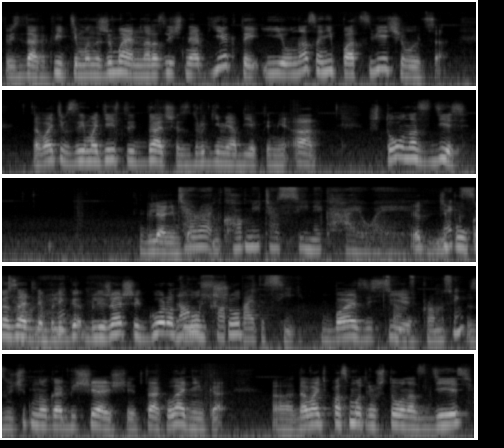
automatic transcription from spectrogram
То есть, да, как видите, мы нажимаем на различные объекты, и у нас они подсвечиваются. Давайте взаимодействовать дальше с другими объектами. А, что у нас здесь? Глянем. Это типа указателя. Ближайший город Лонгшот by the Sea. Звучит многообещающе. Так, ладненько. А, давайте посмотрим, что у нас здесь.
